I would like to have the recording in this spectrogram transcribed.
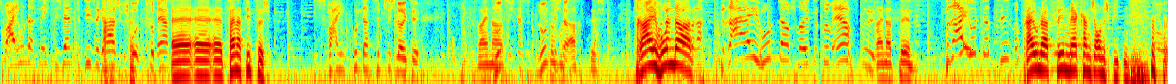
260 werden für diese Garage Ach, geboten. Zum ersten. Äh, äh, äh, 270. 270 Leute. Oh mein Gott. Lohnt sich das? Lohnt sich das? 85, 300. 300 Leute zum ersten. 310, 310. Was ist 310 mehr kann ich auch nicht bieten. Oh, okay.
